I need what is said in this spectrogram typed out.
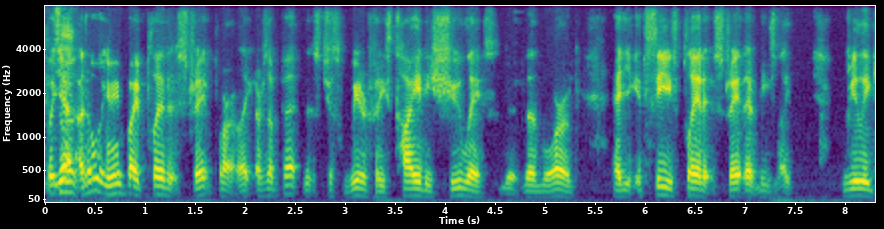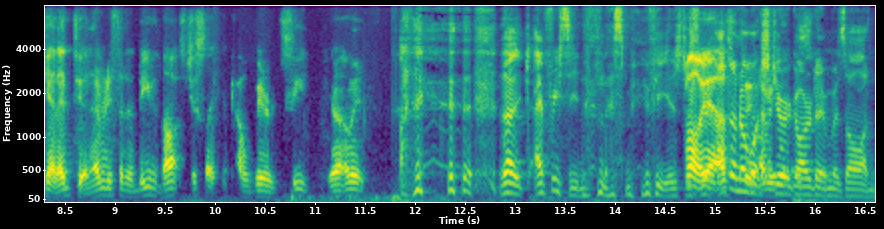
But yeah, I know what you mean by playing it straight part. Like, there's a bit that's just weird where he's tying his shoelace in the morgue, and you can see he's playing it straight there, and he's like really get into it and everything. And even that's just like a weird scene. You know what I mean? like every scene in this movie is just. Oh, yeah, I don't know what Every- Stuart Gordon was on,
